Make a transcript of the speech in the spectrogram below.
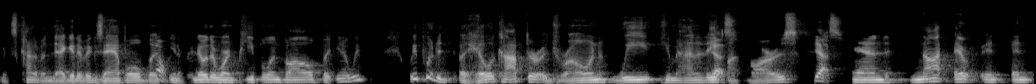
it's kind of a negative example, but oh. you know, I know there weren't people involved, but you know, we we put a, a helicopter, a drone, we humanity yes. on Mars. Yes. And not and and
